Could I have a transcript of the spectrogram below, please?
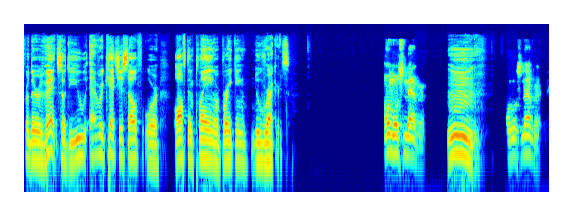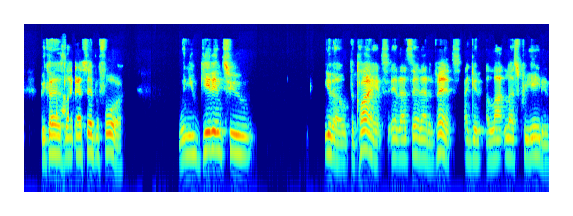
for their event so do you ever catch yourself or often playing or breaking new records? Almost never. Mm. Almost never. Because, like I said before, when you get into you know the clients and i said at events i get a lot less creative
